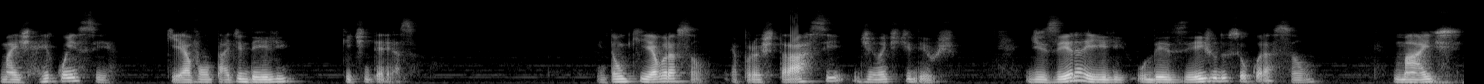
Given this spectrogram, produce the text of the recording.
mas reconhecer que é a vontade dele que te interessa. Então, o que é oração? É prostrar-se diante de Deus, dizer a Ele o desejo do seu coração, mas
